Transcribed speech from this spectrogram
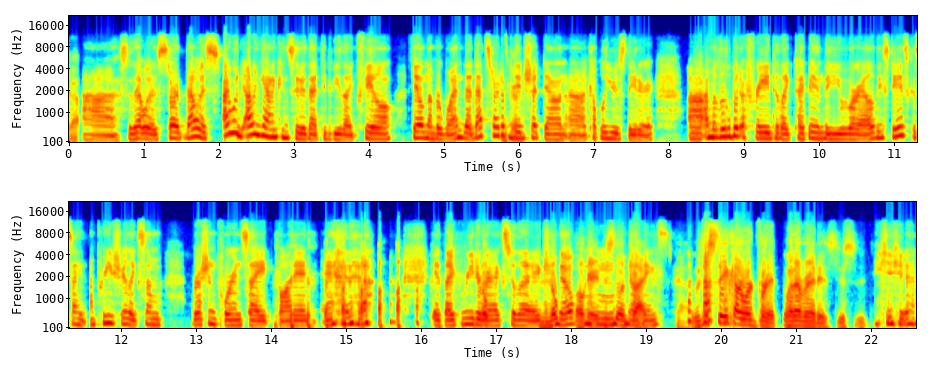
yeah. uh, so that was start that was i would i would kind of consider that to be like fail fail number one that that startup okay. did shut down uh, a couple of years later uh, i'm a little bit afraid to like type in the url these days because i'm pretty sure like some Russian porn site bought it and it like redirects nope. to like nope. nope. Okay, mm-hmm, just don't no try. Yeah. We'll just take our word for it, whatever it is. Just yeah.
